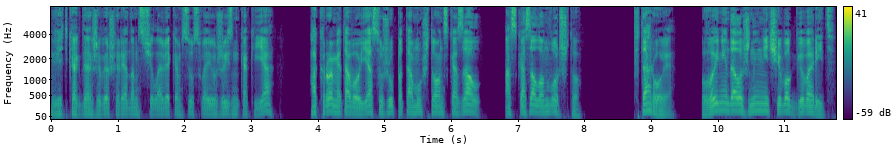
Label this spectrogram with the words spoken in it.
«Ведь когда живешь рядом с человеком всю свою жизнь, как я, а кроме того, я сужу потому, что он сказал, а сказал он вот что. Второе. Вы не должны ничего говорить,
